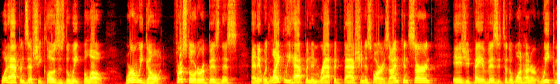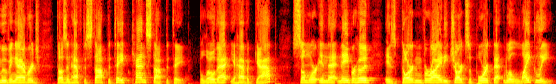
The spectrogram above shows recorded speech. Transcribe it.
What happens if she closes the week below? Where are we going? First order of business, and it would likely happen in rapid fashion as far as I'm concerned, is you'd pay a visit to the 100 week moving average, doesn't have to stop the tape, can stop the tape. Below that, you have a gap. Somewhere in that neighborhood is garden variety chart support that will likely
